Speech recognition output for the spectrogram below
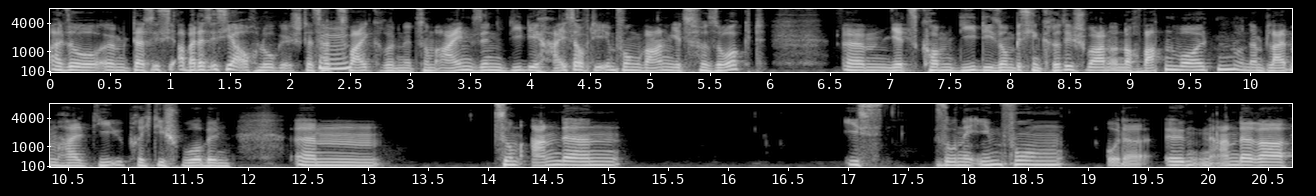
also ähm, das ist, aber das ist ja auch logisch. Das mhm. hat zwei Gründe. Zum einen sind die, die heiß auf die Impfung waren, jetzt versorgt. Ähm, jetzt kommen die, die so ein bisschen kritisch waren und noch warten wollten, und dann bleiben halt die übrig, die schwurbeln. Ähm, zum anderen ist so eine Impfung oder irgendein anderer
